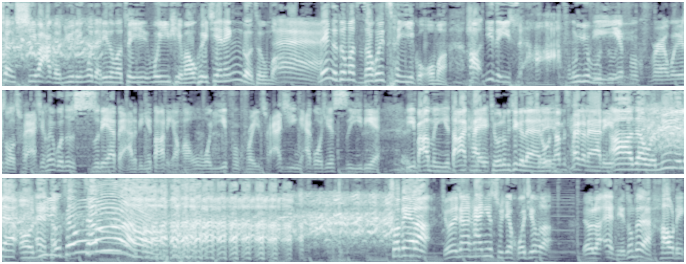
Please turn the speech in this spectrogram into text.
想七八个女的，我在里头嘛，最围片嘛，我可以捡两个走嘛，哎，两个走嘛，至少可以成一个嘛。好，你这一算哈，风雨无阻。衣服裤儿，我跟你说，穿起很有可能是十点半了给你打电话，我，衣服裤儿一穿起，按过去十一点，一把门一打开，就那么几个男的，就他们三个男的啊。然后问女的呢，哦，女的都走走了。说白了，就是想喊你出去喝酒了，对不对？哎，这种都是好的。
